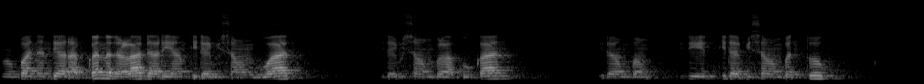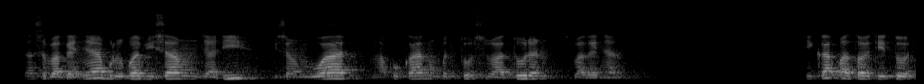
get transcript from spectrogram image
Perubahan yang diharapkan adalah dari yang tidak bisa membuat, tidak bisa melakukan, tidak, tidak, bisa membentuk, dan sebagainya berubah bisa menjadi, bisa membuat, melakukan, membentuk sesuatu, dan sebagainya. Sikap atau attitude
